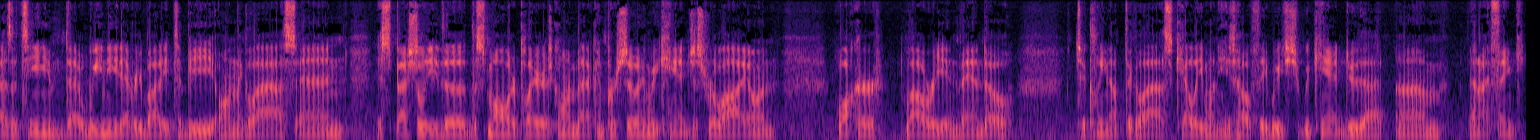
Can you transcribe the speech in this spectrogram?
as a team that we need everybody to be on the glass and especially the the smaller players going back and pursuing. We can't just rely on Walker, Lauri, and Vando to clean up the glass. Kelly, when he's healthy, we we can't do that. Um, and I think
